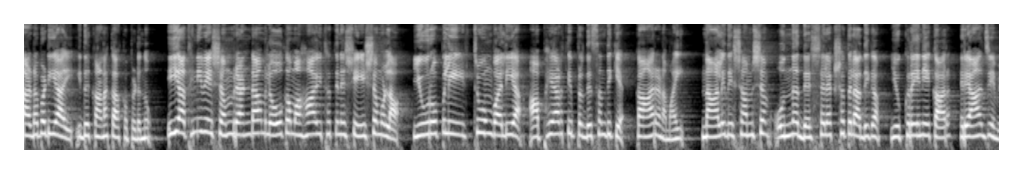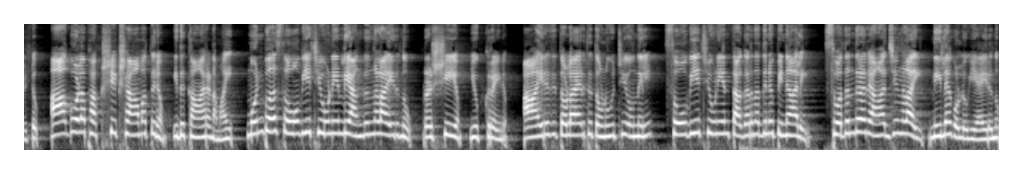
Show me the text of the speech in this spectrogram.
നടപടിയായി ഇത് കണക്കാക്കപ്പെടുന്നു. ഈ അധിനിവേശം രണ്ടാം ലോക മഹായുദ്ധത്തിന് ശേഷമുള്ള യൂറോപ്പിലെ ഏറ്റവും വലിയ അഭയാർത്ഥി പ്രതിസന്ധിക്ക് കാരണമായി. നാല് ദശാംശം ഒന്ന് ദശലക്ഷത്തിലധികം യുക്രൈനിയക്കാർ രാജ്യം വിട്ടു. ആഗോള ഭക്ഷ്യക്ഷാമത്തിനും ഇത് കാരണമായി. മുൻപ് സോവിയറ്റ് യൂണിയനിലെ അംഗങ്ങളായിരുന്നു റഷ്യയും യുക്രൈനും. ആയിരത്തി തൊള്ളായിരത്തി തൊണ്ണൂറ്റിയൊന്നിൽ സോവിയറ്റ് യൂണിയൻ തകർന്നതിനു പിന്നാലെ സ്വതന്ത്ര രാജ്യങ്ങളായി നിലകൊള്ളുകയായിരുന്നു.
